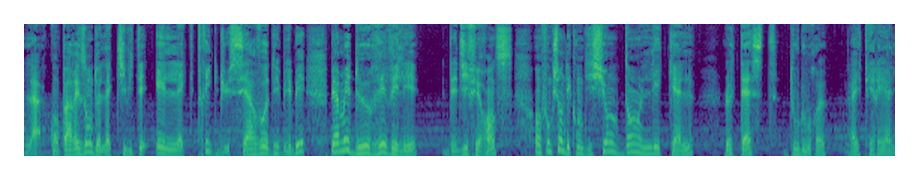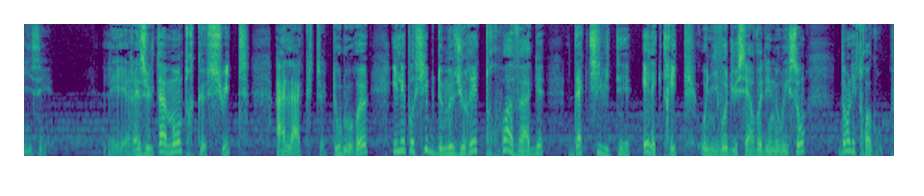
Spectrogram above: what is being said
La comparaison de l'activité électrique du cerveau des bébés permet de révéler des différences en fonction des conditions dans lesquelles le test douloureux a été réalisé. Les résultats montrent que suite à l'acte douloureux, il est possible de mesurer trois vagues d'activité électrique au niveau du cerveau des nourrissons dans les trois groupes.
